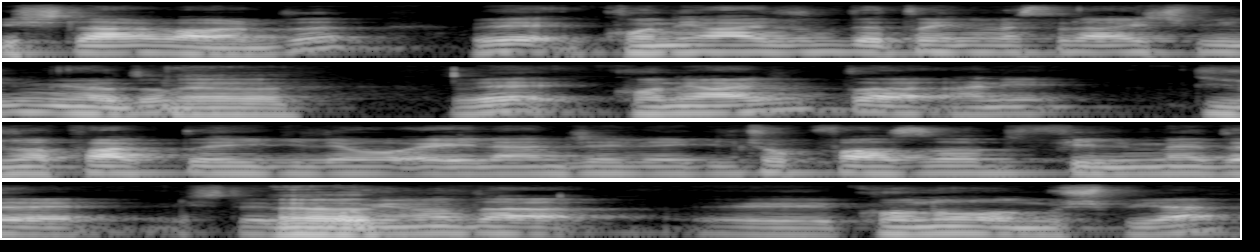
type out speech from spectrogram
işler vardı ve Coney Island detayını mesela hiç bilmiyordum. Evet. Ve Coney Island da hani Luna Park'la ilgili o eğlenceyle ilgili çok fazla filme de işte evet. oyuna da e, konu olmuş bir yer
